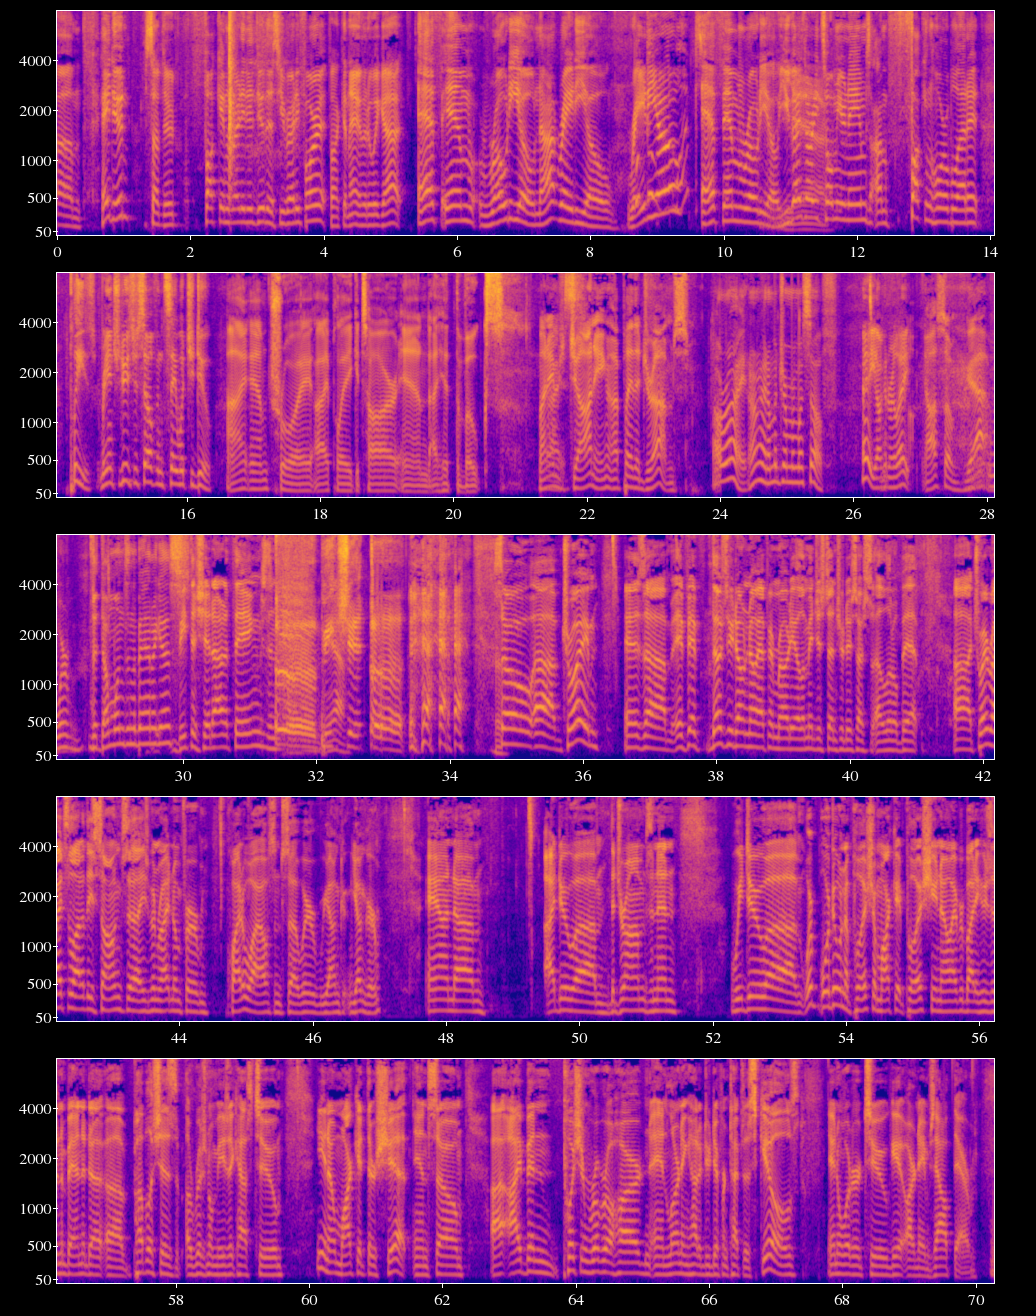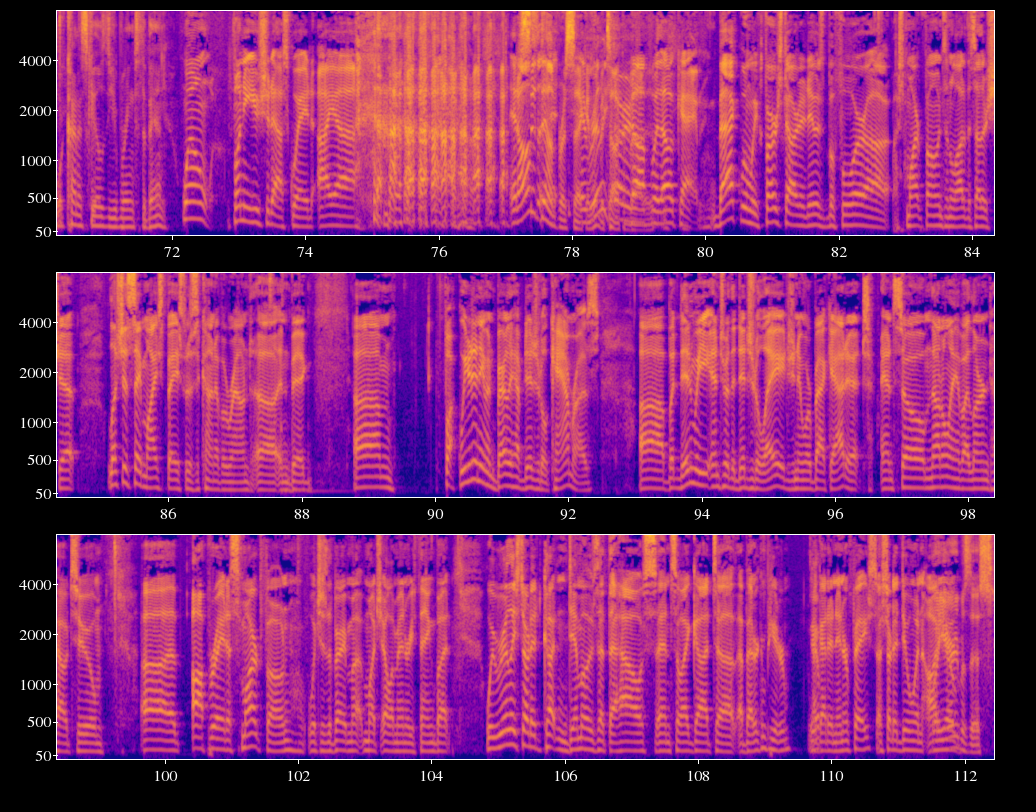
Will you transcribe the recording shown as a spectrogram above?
Um, hey, dude, What's up, dude? fucking ready to do this. You ready for it? Fucking hey, who do we got? FM rodeo, not radio. Radio? FM rodeo. You guys Yeah. already told me your names. I'm fucking horrible at it. Please reintroduce yourself and say what you do. I am Troy. I play guitar and I hit the Vokes. My Nice. name's Johnny. I play the drums. All right, all right. I'm a drummer myself. Hey, y'all can relate. Awesome. Yeah. We're the dumb ones in the band, I guess. Beat the shit out of things and beat yeah. shit. Uh. so uh, Troy is um, if, if those who don't know FM Rodeo, let me just introduce us a little bit. Uh, Troy writes a lot of these songs. Uh, he's been writing them for quite a while since uh, we were young, younger, and um, I do um, the drums, and then we do. Uh, we're we're doing a push, a market push. You know, everybody who's in a band that uh, uh, publishes original music has to, you know, market their shit, and so. Uh, I've been pushing real, real hard and, and learning how to do different types of skills in order to get our names out there. What kind of skills do you bring to the band? Well, funny you should ask, Wade. I uh it also Sit down for a second. It Let me really talk started off it. with okay. Back when we first started, it was before uh, smartphones and a lot of this other shit. Let's just say MySpace was kind of around uh, and big. Um, fuck, we didn't even barely have digital cameras. Uh, but then we enter the digital age and then we're back at it. And so not only have I learned how to uh, operate a smartphone, which is a very mu- much elementary thing, but we really started cutting demos at the house. And so I got uh, a better computer. I got an interface. I started doing audio. What year was this?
